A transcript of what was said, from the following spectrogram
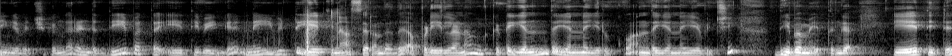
நீங்கள் வச்சுக்கோங்க. ரெண்டு தீபத்தை ஏற்றி வைங்க. நெய் விட்டு ஏற்றினா சிறந்தது. அப்படி இல்லைன்னா உங்ககிட்ட எந்த எண்ணெய் இருக்கோ அந்த எண்ணெயை வச்சு தீபம் ஏற்றுங்க ஏற்றிட்டு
